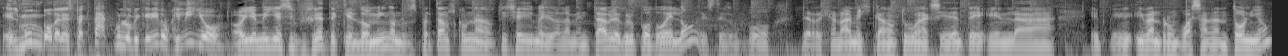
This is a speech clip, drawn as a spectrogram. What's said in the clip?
el mundo del espectáculo, mi querido Gilillo? Oye, mi Jessy, fíjate que el domingo nos despertamos con una noticia ahí medio lamentable. El grupo Duelo, este grupo de regional mexicano, tuvo un accidente en la... Eh, eh, iban rumbo a San Antonio,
